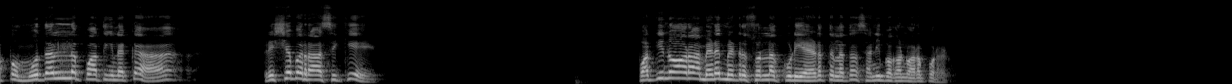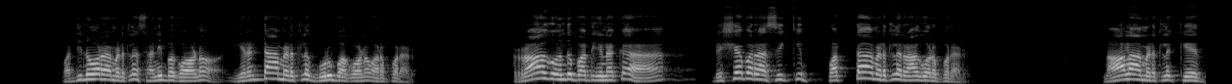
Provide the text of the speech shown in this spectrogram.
அப்போ முதல்ல பார்த்தீங்கன்னாக்கா ரிஷப ராசிக்கு பதினோராம் இடம் என்று சொல்லக்கூடிய இடத்துல தான் சனி பகவான் வரப்போகிறார் பதினோராம் இடத்துல சனி பகவானும் இரண்டாம் இடத்துல குரு பகவானும் வரப்போகிறார் ராகு வந்து பார்த்தீங்கன்னாக்கா ரிஷப ராசிக்கு பத்தாம் இடத்துல ராகு வரப்போகிறார் நாலாம் இடத்துல கேது.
